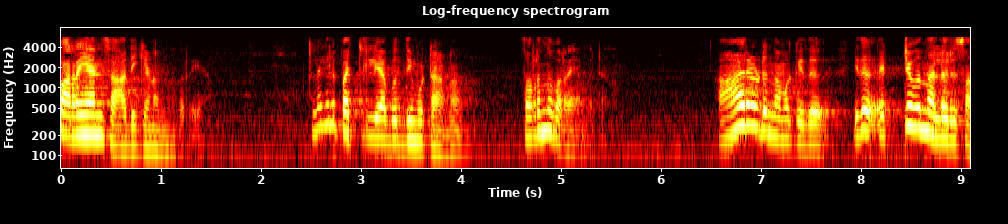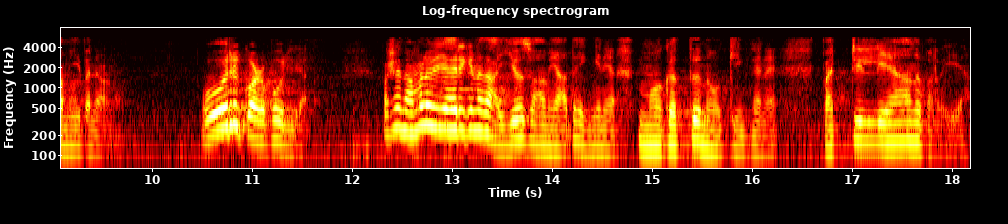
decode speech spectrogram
പറയാൻ സാധിക്കണം എന്ന് പറയാം. അല്ലെങ്കിൽ പറ്റില്ല ബുദ്ധിമുട്ടാണ്. തുറന്നു പറയാൻ പറ്റണം. ആരോടും നമുക്കിത് ഇത് ഏറ്റവും നല്ലൊരു സമീപനമാണ്. ഒരു കുഴപ്പമില്ല പക്ഷെ നമ്മൾ വിചാരിക്കുന്നത് അയ്യോ സ്വാമി അതെങ്ങനെയാ? മുഖത്ത് നോക്കി ഇങ്ങനെ പറ്റില്ല എന്ന് പറയുക.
